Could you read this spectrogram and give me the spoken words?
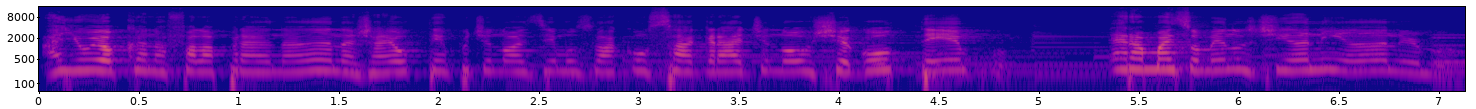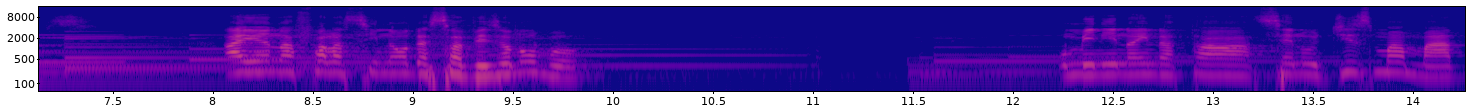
Aí o Eucana fala para Ana, Ana, já é o tempo de nós irmos lá consagrar de novo. Chegou o tempo. Era mais ou menos de ano em ano, irmãos. Aí Ana fala assim, não, dessa vez eu não vou. O menino ainda está sendo desmamado.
